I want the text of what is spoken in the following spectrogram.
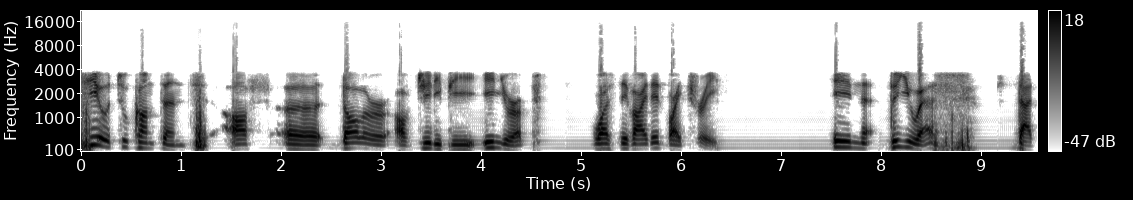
CO2 content of a dollar of GDP in Europe was divided by three. In the US, that,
